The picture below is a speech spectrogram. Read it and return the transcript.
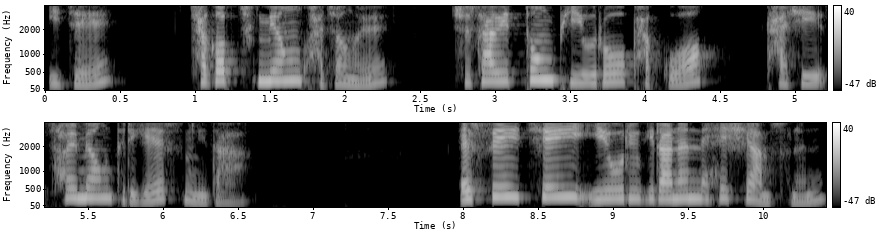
이제 작업 증명 과정을 주사위통 비유로 바꾸어 다시 설명드리겠습니다. SHA256이라는 해시 함수는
